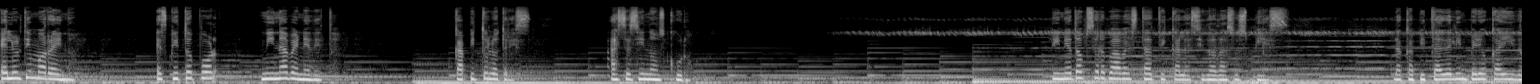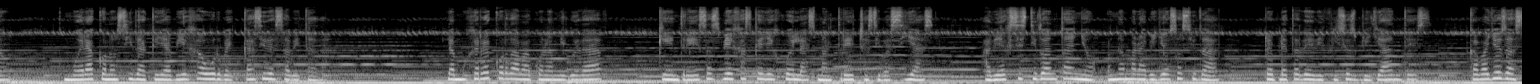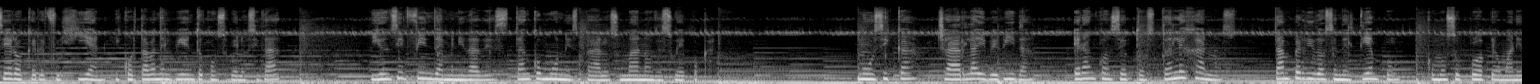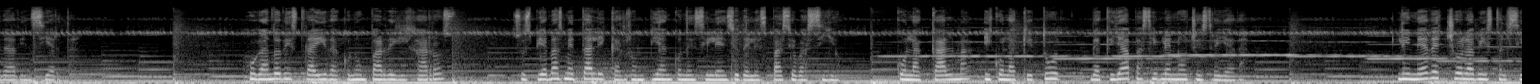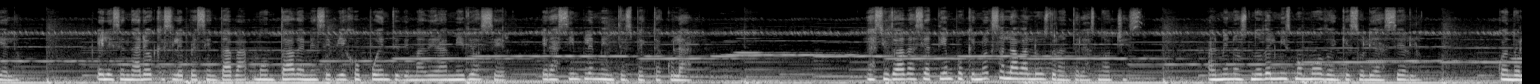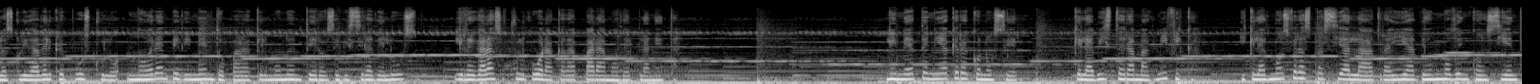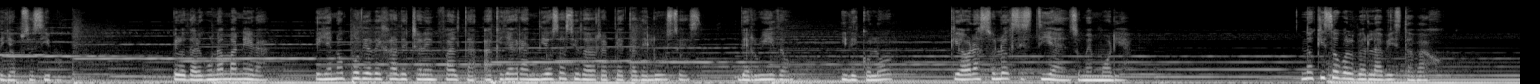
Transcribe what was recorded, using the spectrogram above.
El último reino. Escrito por Nina Benedetta. Capítulo 3. Asesino oscuro. Linet observaba estática la ciudad a sus pies. La capital del imperio caído, como era conocida aquella vieja urbe casi deshabitada. La mujer recordaba con ambigüedad que entre esas viejas callejuelas maltrechas y vacías había existido antaño una maravillosa ciudad repleta de edificios brillantes, caballos de acero que refulgían y cortaban el viento con su velocidad, y un sinfín de amenidades tan comunes para los humanos de su época. Música, charla y bebida eran conceptos tan lejanos, tan perdidos en el tiempo como su propia humanidad incierta. Jugando distraída con un par de guijarros, sus piernas metálicas rompían con el silencio del espacio vacío, con la calma y con la quietud de aquella apacible noche estrellada. Linet echó la vista al cielo. El escenario que se le presentaba montada en ese viejo puente de madera medio hacer era simplemente espectacular. La ciudad hacía tiempo que no exhalaba luz durante las noches, al menos no del mismo modo en que solía hacerlo, cuando la oscuridad del crepúsculo no era impedimento para que el mundo entero se vistiera de luz y regara su fulgor a cada páramo del planeta. Linet tenía que reconocer que la vista era magnífica y que la atmósfera espacial la atraía de un modo inconsciente y obsesivo. Pero de alguna manera, ella no podía dejar de echar en falta aquella grandiosa ciudad repleta de luces, de ruido y de color que ahora solo existía en su memoria. No quiso volver la vista abajo.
